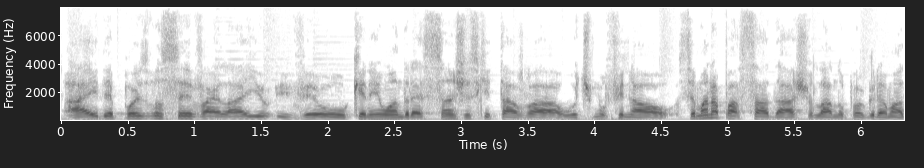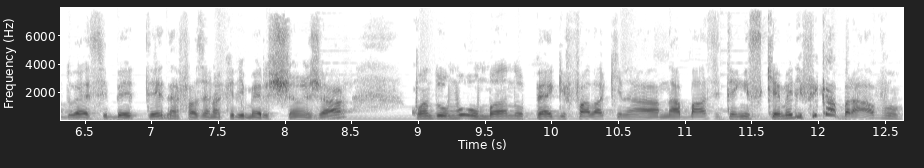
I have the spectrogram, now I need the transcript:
Aí depois você vai lá e, e vê o que nem o André Sanches que tava o último final, semana passada, acho, lá no programa do SBT, né? Fazendo aquele merchan já. Quando o o mano pega e fala que na, na base tem esquema, ele fica bravo.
